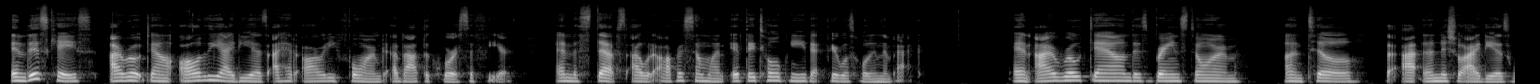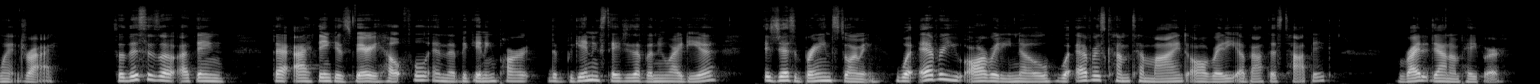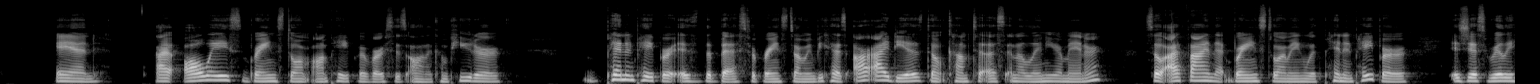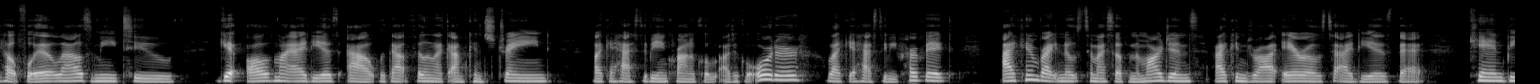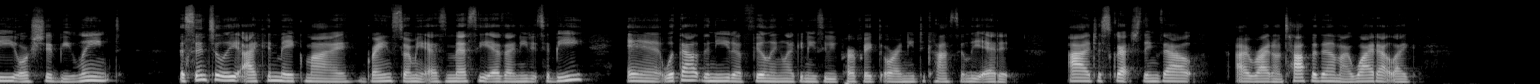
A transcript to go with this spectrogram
In this case, I wrote down all of the ideas I had already formed about the chorus of fear and the steps I would offer someone if they told me that fear was holding them back. And I wrote down this brainstorm until the uh, initial ideas went dry. So this is a, a thing that I think is very helpful in the beginning part, the beginning stages of a new idea is just brainstorming. Whatever you already know, whatever's come to mind already about this topic, write it down on paper. And I always brainstorm on paper versus on a computer. Pen and paper is the best for brainstorming because our ideas don't come to us in a linear manner. So I find that brainstorming with pen and paper is just really helpful. It allows me to get all of my ideas out without feeling like I'm constrained, like it has to be in chronological order, like it has to be perfect. I can write notes to myself in the margins. I can draw arrows to ideas that can be or should be linked. Essentially, I can make my brainstorming as messy as I need it to be and without the need of feeling like it needs to be perfect or I need to constantly edit. I just scratch things out. I write on top of them. I white out like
